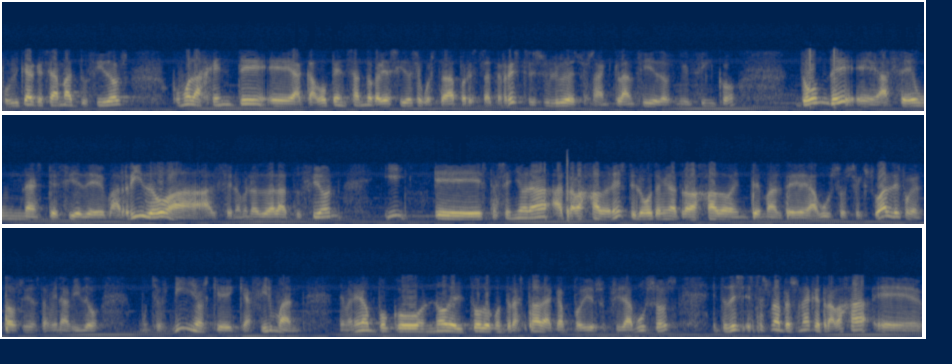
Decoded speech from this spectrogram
publicar que se llama Abducidos, cómo la gente eh, acabó pensando que había sido secuestrada por extraterrestres. Es un libro de Susan Clancy de 2005 donde eh, hace una especie de barrido al fenómeno de la abducción y esta señora ha trabajado en esto y luego también ha trabajado en temas de abusos sexuales, porque en Estados Unidos también ha habido muchos niños que, que afirman de manera un poco no del todo contrastada que han podido sufrir abusos. Entonces, esta es una persona que trabaja eh,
